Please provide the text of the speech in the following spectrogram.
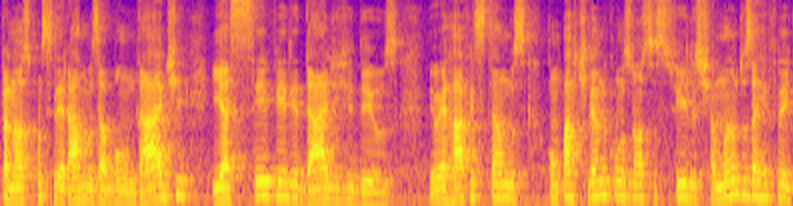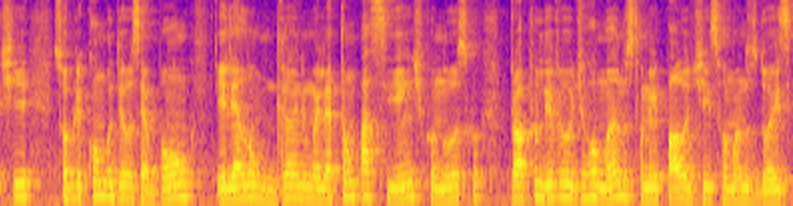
para nós considerarmos a bondade e a severidade de Deus. Eu e Rafa estamos compartilhando com os nossos filhos, chamando-os a refletir sobre como Deus é bom, Ele é longânimo, Ele é tão paciente conosco. O próprio livro de Romanos também, Paulo diz, Romanos 2,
